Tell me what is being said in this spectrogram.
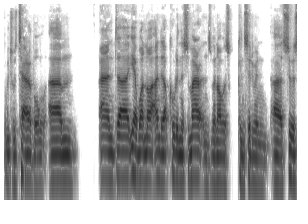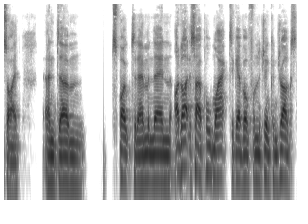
which was terrible. Um, and uh, yeah, one night I ended up calling the Samaritans when I was considering uh, suicide, and um, spoke to them, and then I'd like to say I pulled my act together from the drink and drugs,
